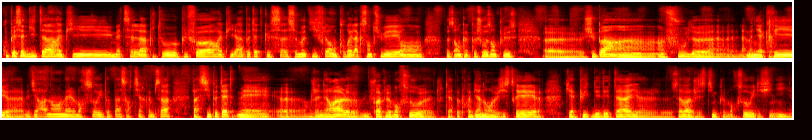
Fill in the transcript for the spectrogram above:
couper cette guitare et puis mettre celle-là plutôt plus fort et puis ah peut-être que ce motif-là, on pourrait l'accentuer en faisant quelque chose en plus. Euh, je suis pas un, fou de la maniaquerie, me dire ah non mais le morceau il peut pas sortir comme ça. Enfin si peut-être, mais en général, une fois que le morceau tout est à peu près bien enregistré, qu'il n'y a plus que des détails euh, ça va, j'estime que le morceau il est fini.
